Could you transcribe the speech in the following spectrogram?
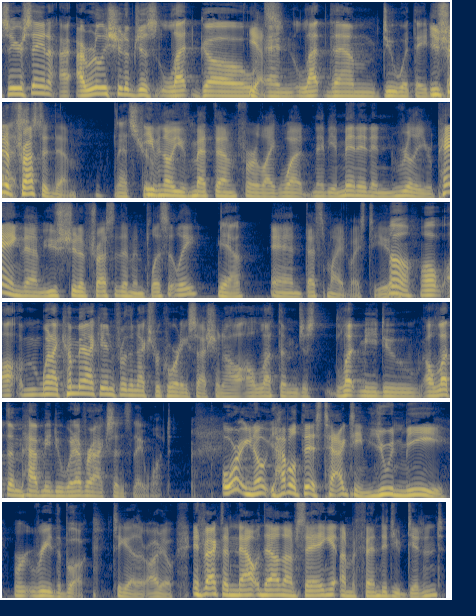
So you're saying I, I really should have just let go Yes. and let them do what they do. You should have trusted them. That's true. even though you've met them for like what maybe a minute and really you're paying them you should have trusted them implicitly yeah. And that's my advice to you. Oh well, uh, when I come back in for the next recording session, I'll, I'll let them just let me do. I'll let them have me do whatever accents they want. Or you know, how about this tag team? You and me re- read the book together, audio. In fact, I'm now now that I'm saying it, I'm offended you didn't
